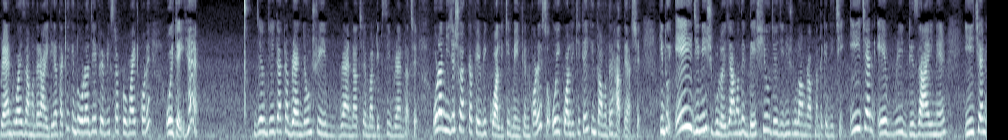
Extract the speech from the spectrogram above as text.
ব্র্যান্ড ওয়াইজ আমাদের আইডিয়া থাকে, কিন্তু ওরা যে ফেব্রিক্সটা প্রোভাইড করে, ওইটাই হ্যাঁ? যে যেটা একটা ব্র্যান্ড যেমন শ্রী ব্র্যান্ড আছে বা ডিপসি ব্র্যান্ড আছে, ওরা নিজস্ব একটা ফেব্রিক কোয়ালিটি মেনটেন করে সো ওই কোয়ালিটিটাই কিন্তু আমাদের হাতে আসে। কিন্তু এই জিনিসগুলো যে আমাদের দেশীয় যে জিনিসগুলো আমরা আপনাদেরকে দিচ্ছি ইচ অ্যান্ড এভরি ডিজাইনের ইচ অ্যান্ড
